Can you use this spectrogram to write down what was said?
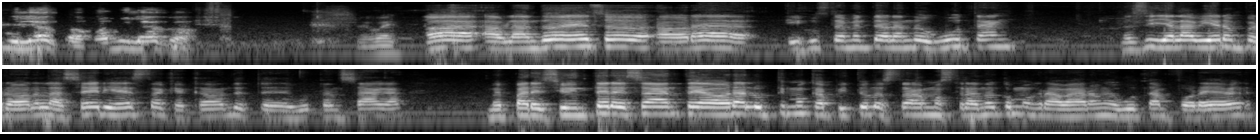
muy loco, fue muy loco. hablando de eso, ahora, y justamente hablando de Wutan, no sé si ya la vieron, pero ahora la serie esta que acaban de, de Wutan Saga, me pareció interesante. Ahora el último capítulo estaba mostrando cómo grabaron el Wutan Forever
